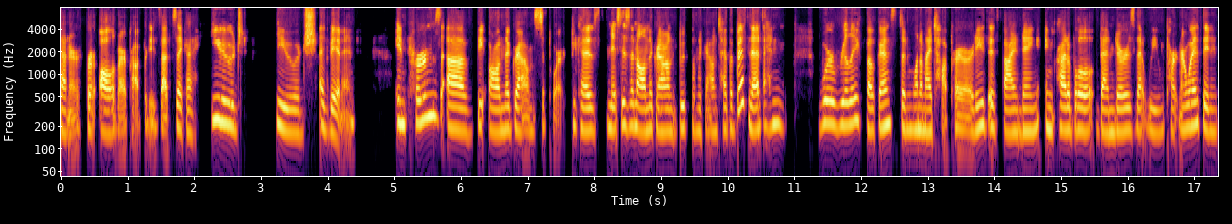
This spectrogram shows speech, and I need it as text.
center for all of our properties. That's like a huge, huge advantage. In terms of the on the ground support, because this is an on the ground, boots on the ground type of business, and we're really focused and one of my top priorities is finding incredible vendors that we partner with and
